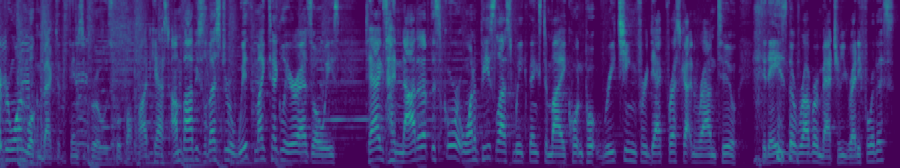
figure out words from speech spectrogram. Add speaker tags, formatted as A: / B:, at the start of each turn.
A: Everyone, welcome back to the Fantasy Pros Football Podcast. I'm Bobby Sylvester with Mike Tagliere as always. Tags, I knotted up the score at one apiece last week thanks to my quote unquote reaching for Dak Prescott in round two. Today's the rubber match. Are you ready for this?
